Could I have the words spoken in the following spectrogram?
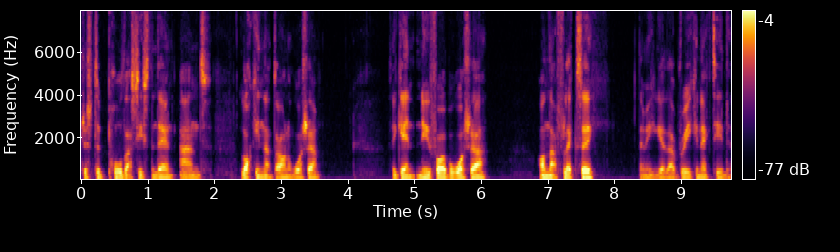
just to pull that cistern down and lock in that donut washer. Again, new fibre washer on that flexi. Then we can get that reconnected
